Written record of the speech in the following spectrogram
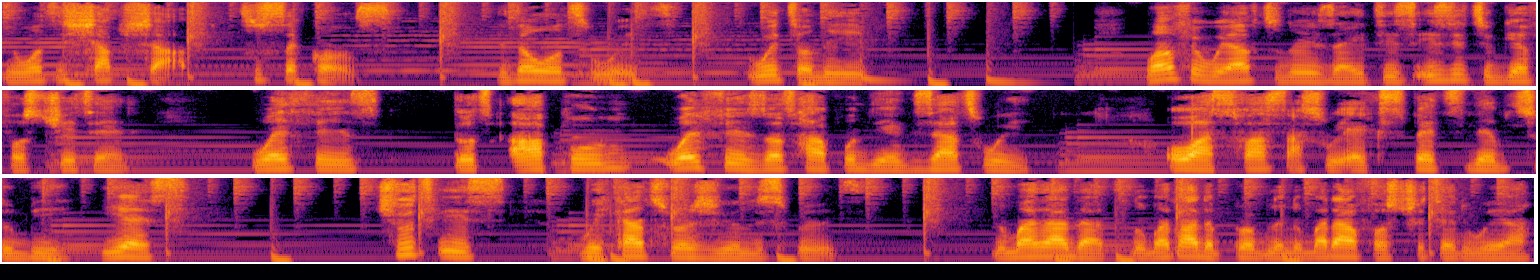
They want it sharp, sharp, two seconds. They don't want to wait wait on Him. One thing we have to know is that it is easy to get frustrated when things don't happen, when things don't happen the exact way or as fast as we expect them to be. Yes, truth is, we can't rush the Holy Spirit. No matter that, no matter the problem, no matter how frustrated we are,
